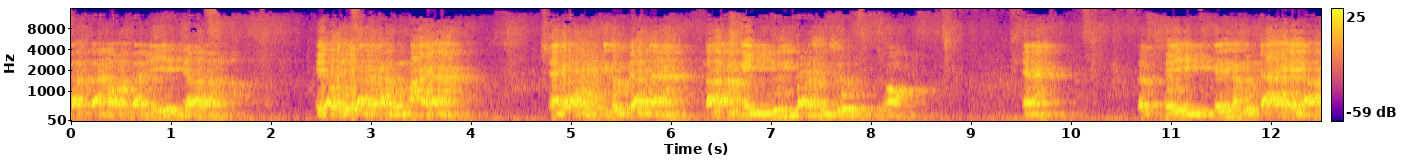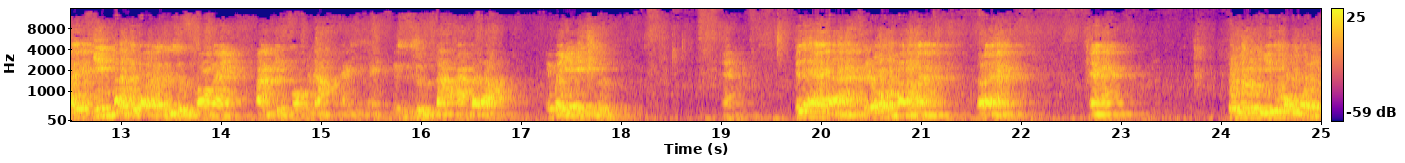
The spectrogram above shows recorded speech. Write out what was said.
các chắc ta nói và chị vậy nhớ rồi thì đầu tiên là cái thằng bên phải nè. Nha, cái đầu, cái cực trên nè. Nó nằm ngay dưới bờ xương sườn ngọn nha. Thì cái thằng bên trái này nó sẽ chiếm hết cái bờ xương sườn ngọn này khoảng chừng một năm hai mét. Cái xương sườn tam khoảng ở đó. Cái bờ dày xương sườn. Nha. Thứ hai là cái đốt thận này. Đó này nha. Tôi đương với mô môn vị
